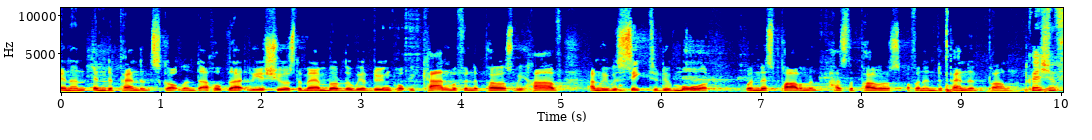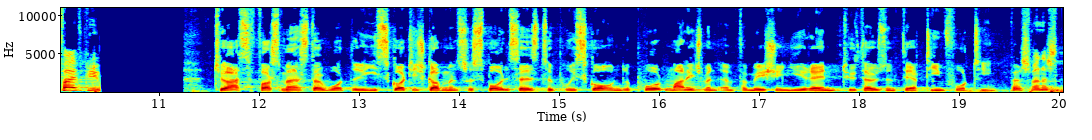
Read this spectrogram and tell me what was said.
in an independent Scotland. I hope that reassures the member that we are doing what we can within the powers we have and we will seek to do more when this Parliament has the powers of an independent Parliament. Question 5, Green to ask the First Minister what the Scottish Government's response is to Police Scotland report management information year-end 2013-14. First Minister.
